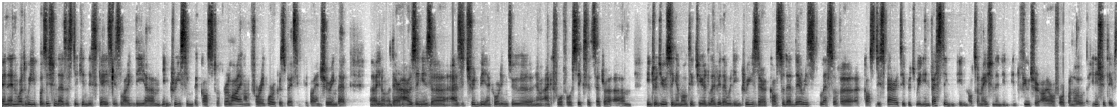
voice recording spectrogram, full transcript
And and what we positioned as a stick in this case is like the um, increasing the cost of relying on foreign workers, basically by ensuring that uh, you know their housing is uh, as it should be according to uh, you know Act 446, etc. Um, introducing a multi-tiered levy that would increase their cost, so that there is less of a, a cost disparity between investing in automation and in, in future IR 4.0 initiatives,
